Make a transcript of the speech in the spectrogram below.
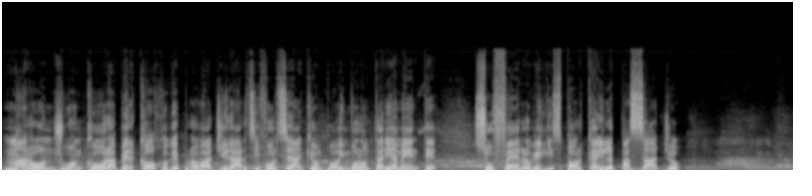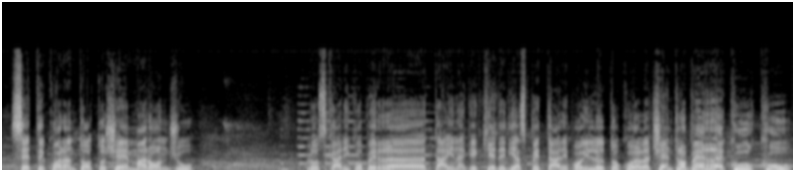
Marongiu ancora per Cocco che prova a girarsi forse anche un po' involontariamente su Ferro che gli sporca il passaggio 7.48 c'è Marongiu lo scarico per uh, Taina che chiede di aspettare poi il tocco al centro per Cuccu.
